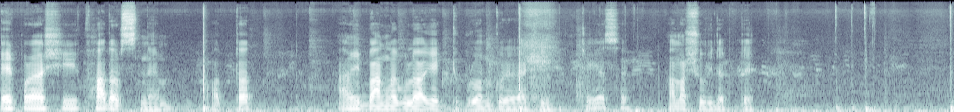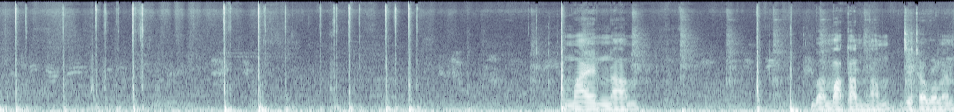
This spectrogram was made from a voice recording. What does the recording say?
এরপর আসি ফাদার্স নেম, অর্থাৎ আমি বাংলাগুলো আগে একটু পূরণ করে রাখি, ঠিক আছে? আমার সুবিধার্থে। মায়ের নাম বা মাতার নাম, যেটা বলেন।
